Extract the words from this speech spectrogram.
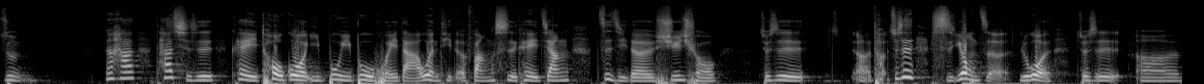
Zoom。那他他其实可以透过一步一步回答问题的方式，可以将自己的需求，就是呃，就是使用者如果就是呃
